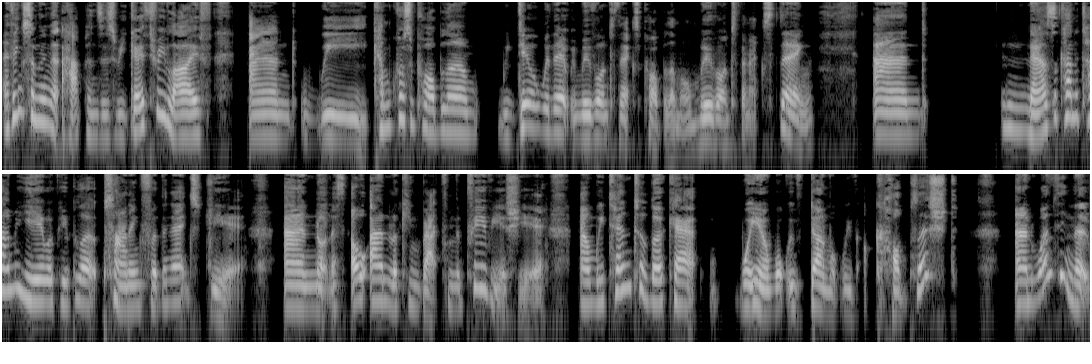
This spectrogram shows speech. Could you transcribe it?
I think something that happens is we go through life and we come across a problem, we deal with it, we move on to the next problem or move on to the next thing. And now's the kind of time of year where people are planning for the next year and not necessarily, oh, and looking back from the previous year. And we tend to look at well, you know, what we've done, what we've accomplished. And one thing that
